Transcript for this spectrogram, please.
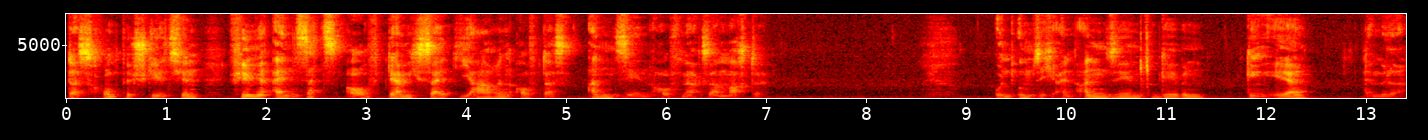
Das Rumpelstilzchen fiel mir ein Satz auf, der mich seit Jahren auf das Ansehen aufmerksam machte. Und um sich ein Ansehen zu geben, ging er der Müller,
